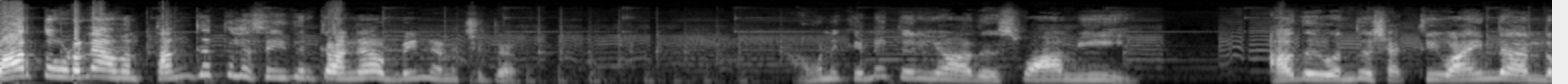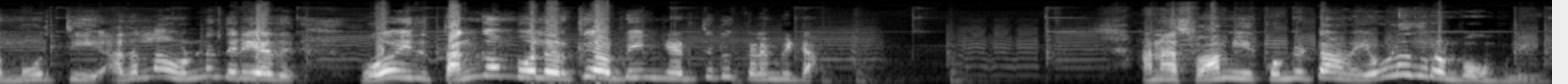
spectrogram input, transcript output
பார்த்த உடனே அவன் தங்கத்துல செய்திருக்காங்க அப்படின்னு நினைச்சிட்டார். அவனுக்கு என்ன தெரியும் அது சுவாமி. அது வந்து சக்தி வாய்ந்த அந்த மூர்த்தி. அதெல்லாம் ஒன்றும் தெரியாது. ஓ இது தங்கம் போல இருக்கு அப்படின்னு எடுத்துட்டு கிளம்பிட்டான். ஆனா சுவாமியை கொண்டுட்டு அவன் எவ்வளவு தூரம் போக முடியும்?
